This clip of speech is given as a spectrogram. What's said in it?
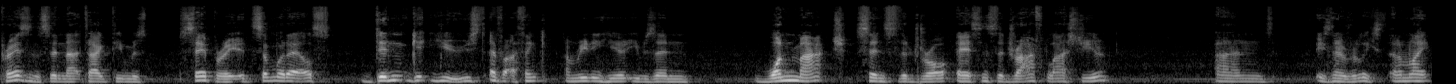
presence in that tag team was separated somewhere else, didn't get used ever. I think I'm reading here he was in one match since the draw uh, since the draft last year, and he's now released. And I'm like,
